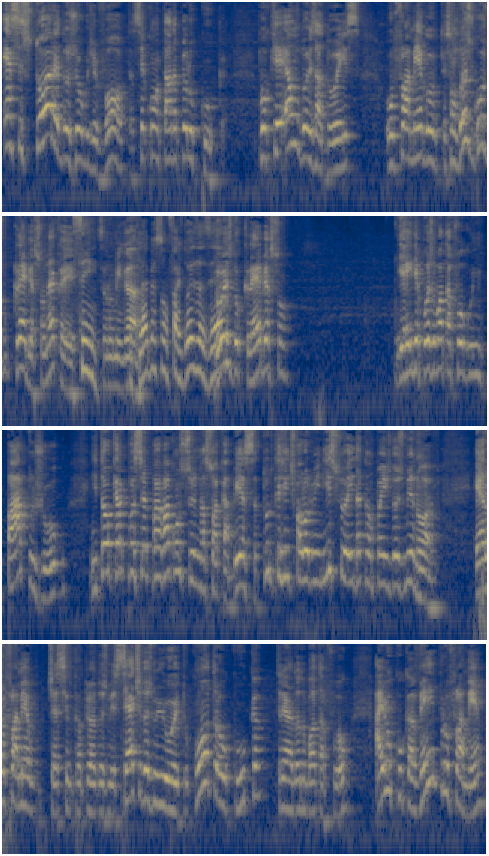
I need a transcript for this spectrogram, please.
essa história do jogo de volta ser contada pelo Cuca. Porque é um 2 a 2 O Flamengo. São dois gols do Kleberson, né, Caê? Sim. Se eu não me engano. O Kleberson faz 2 a 0 Dois do Kleberson. E aí depois o Botafogo empata o jogo. Então eu quero que você vá construindo na sua cabeça tudo que a gente falou no início aí da campanha de 2009. Era o Flamengo, tinha sido campeão em 2007 e 2008 contra o Cuca, treinador do Botafogo. Aí o Cuca vem pro Flamengo.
